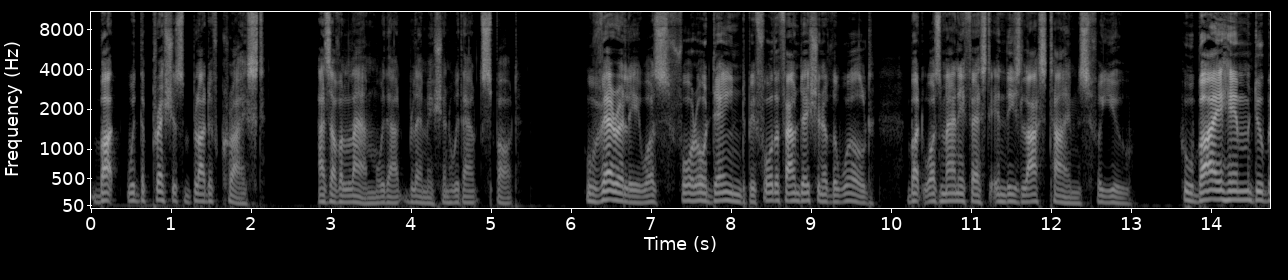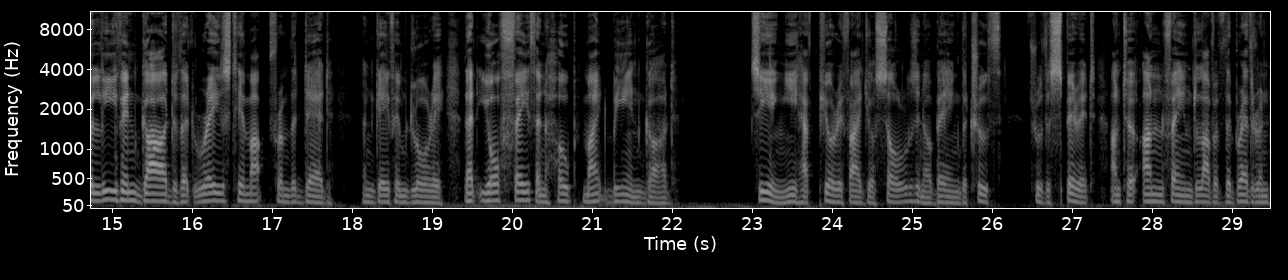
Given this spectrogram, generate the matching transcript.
but with the precious blood of Christ, as of a lamb without blemish and without spot, who verily was foreordained before the foundation of the world, but was manifest in these last times for you, who by him do believe in God that raised him up from the dead and gave him glory, that your faith and hope might be in God. Seeing ye have purified your souls in obeying the truth through the Spirit unto unfeigned love of the brethren,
